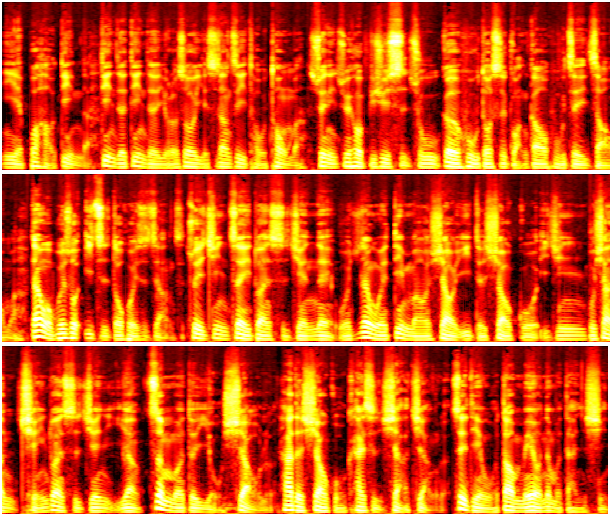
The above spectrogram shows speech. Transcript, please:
你也不好定了，定着定着，有的时候也是让自己头痛嘛。所以你最后必须使出各户都是广告户这一招嘛。但我不是说一直都会是这样子，最近这一段时间内，我认为定锚效益的效果已经不像前一段时间一样这么的有效了，它的效果开始下降了。这点我倒没有那么担心。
